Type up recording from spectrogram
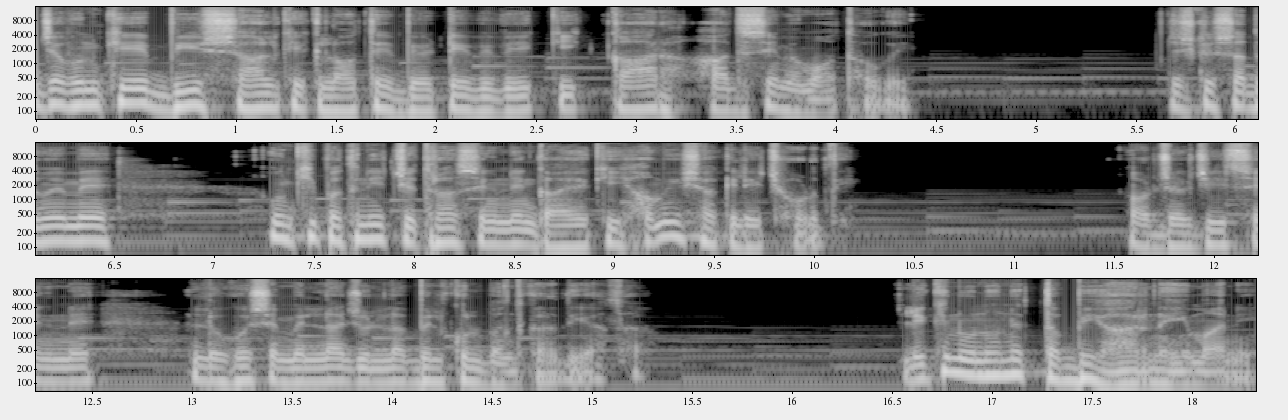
जब उनके 20 साल के इकलौते बेटे विवेक की कार हादसे में मौत हो गई, जिसके सदमे में उनकी पत्नी चित्रा सिंह ने गायकी हमेशा के लिए छोड़ दी और जगजीत सिंह ने लोगों से मिलना जुलना बिल्कुल बंद कर दिया था। लेकिन उन्होंने तब भी हार नहीं मानी।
